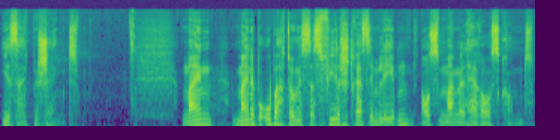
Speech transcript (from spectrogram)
Ihr seid beschenkt. Mein, meine Beobachtung ist, dass viel Stress im Leben aus Mangel herauskommt.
